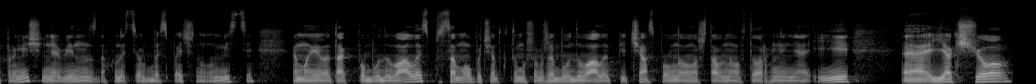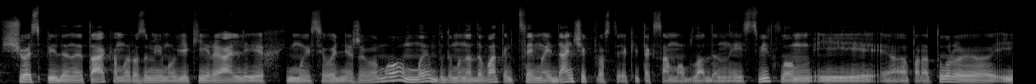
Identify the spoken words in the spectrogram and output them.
приміщення, він знаходиться в безпечному місці. Ми його так побудували з самого початку, тому що вже будували під час повномасштабного вторгнення. І е, якщо щось піде не так, а ми розуміємо, в якій реаліях ми сьогодні живемо, ми будемо надавати цей майданчик, просто який так само обладнаний світлом і е, апаратурою, і,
